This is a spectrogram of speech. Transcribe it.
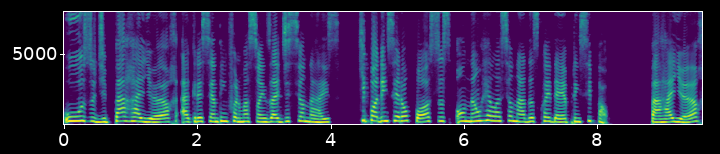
O uso de par ailleurs acrescenta informações adicionais que podem ser opostas ou não relacionadas com a ideia principal. Par ailleurs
